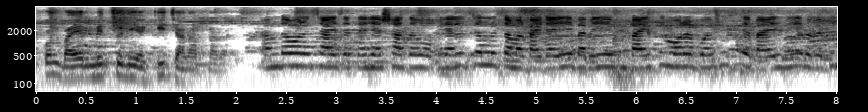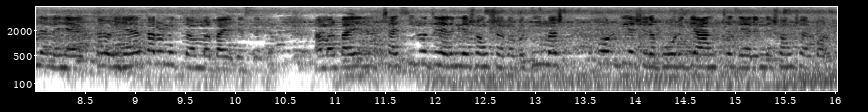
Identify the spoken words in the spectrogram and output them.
এখন ভাইয়ের মৃত্যু নিয়ে কি চান আপনারা? আমরা মনে চাই যাতে হে সাজাও হের জন্য তো আমার বাইরে এইভাবে এই বাইকে মরার বয়স হচ্ছে বাইরে এইভাবে হে হের কারণে তো আমার বাইরে গেছে। আমার বাইরে চাইছিল যে হের নিয়ে সংসার করব। দুই মাস পর গিয়ে সেটা ভোর গিয়ে আনছে যে হের নিয়ে সংসার করব।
